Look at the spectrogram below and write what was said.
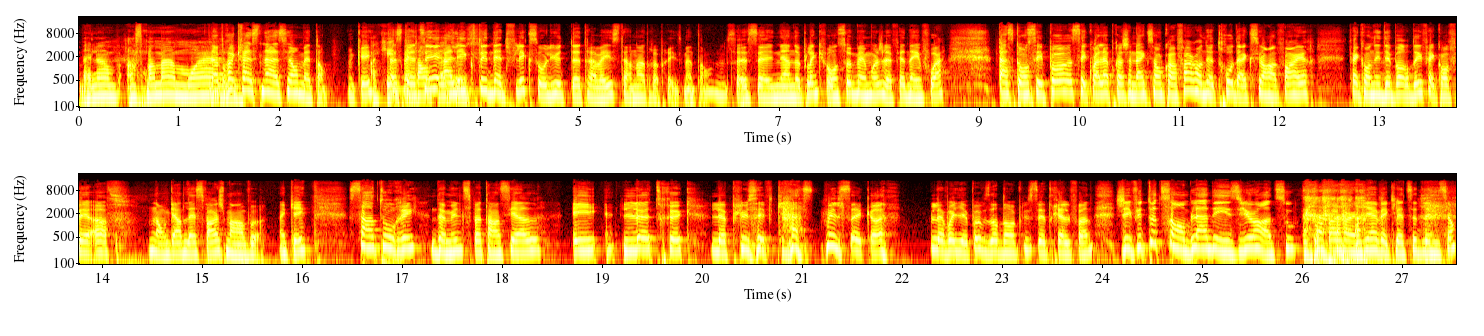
ben là, en ce moment, moi. La procrastination, mettons. OK? Parce que, tu sais, aller écouter Netflix au lieu de travailler c'était en entreprise, mettons. Il y en a plein qui font ça, mais moi, je le fais des fois. Parce qu'on sait pas c'est quoi la prochaine action qu'on va faire. On a trop d'actions à faire. Fait qu'on est débordé. Fait qu'on fait, ah, non, garde, laisse faire, je m'en vais. OK? S'entourer de multipotentiels est le truc le plus efficace, mais le Vous la voyez pas, vous autres non plus, c'est très le fun. J'ai vu tout son blanc des yeux en dessous pour faire un lien avec le titre de l'émission.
